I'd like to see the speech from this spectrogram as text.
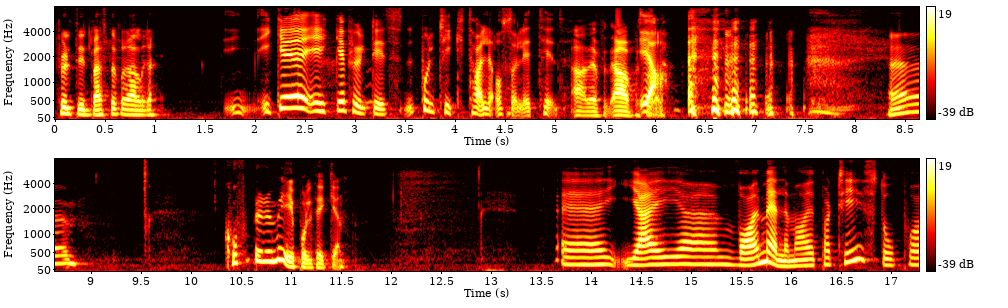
fulltid besteforeldre. Ikke, ikke fulltids. Politikk tar også litt tid. Ja, det ja, jeg Ja. uh, hvorfor ble du med i politikken? Eh, Jeg eh, var medlem av et parti, sto på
